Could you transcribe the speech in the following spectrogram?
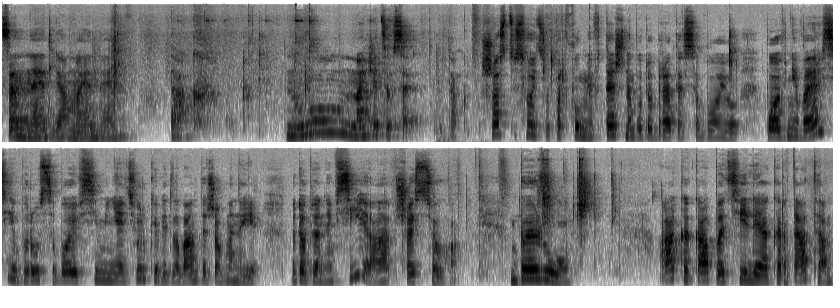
це не для мене. Так. Ну, наче це все. Так, що стосується парфумів, теж не буду брати з собою повні версії, беру з собою всі мініатюрки від Лаванти, що в мене є. Ну, тобто не всі, а щось з цього. Беру АКК Патілія Кардата.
